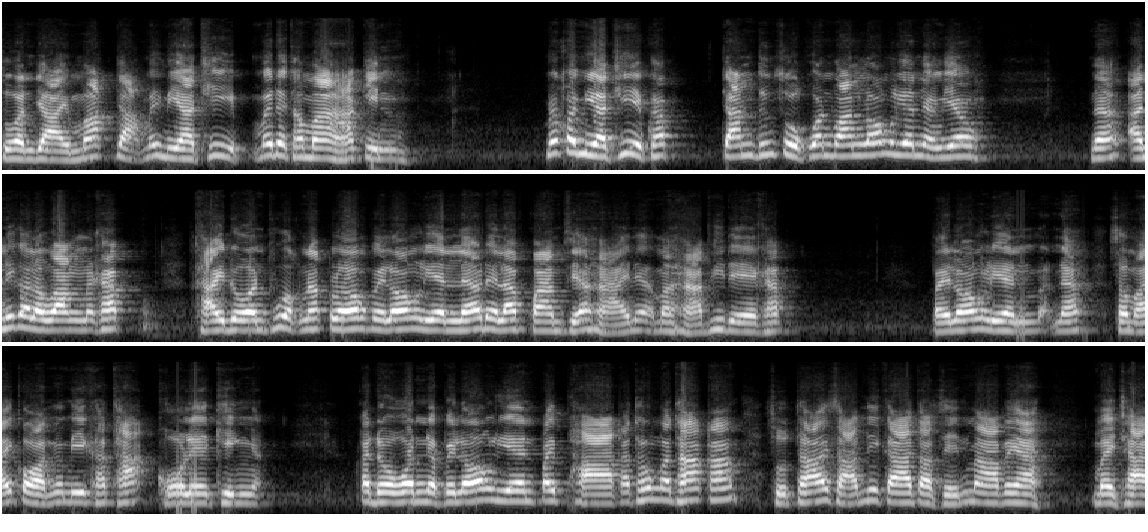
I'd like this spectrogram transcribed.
ส่วนใหญ่มักจะไม่มีอาชีพ ไม่ได้ทำมาหากิน ไม่ค่อยมีอาชีพครับ จันทร์ถึงศุกวันๆร้องเรียนอย่างเดียวนะอันนี้ก็ระวังนะครับ ใครโดนพวกนักร้องไปร้องเรียนแล้วได้รับความเสียหายเนี่ยมาหาพี่เดครับ ไปร้องเรียนนะสมัยก่อนก็มีคาทะโคเลคิงอะกระโดนเนี่ยไปร้องเรียนไปผ่ากระทงกระทะครับ สุดท้ายศาลฎีกาตัดสินมาไปนไงไม่ใช่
